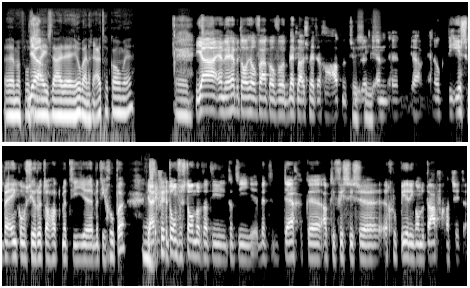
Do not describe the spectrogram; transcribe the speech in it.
maar volgens ja. mij is daar heel weinig uitgekomen, hè? Uh, ja, en we hebben het al heel vaak over Black Lives Matter gehad natuurlijk. En, en, ja, en ook die eerste bijeenkomst die Rutte had met die, uh, met die groepen. Ja. ja. ik vind het onverstandig dat hij dat die met dergelijke activistische groeperingen om de tafel gaat zitten.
